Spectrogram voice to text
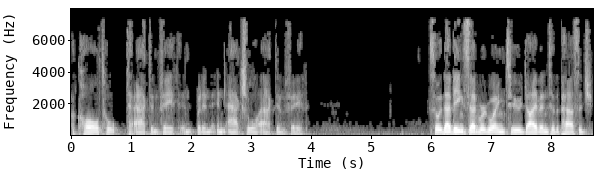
a call to, to act in faith, but an, an actual act in faith. So, that being said, we're going to dive into the passage.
